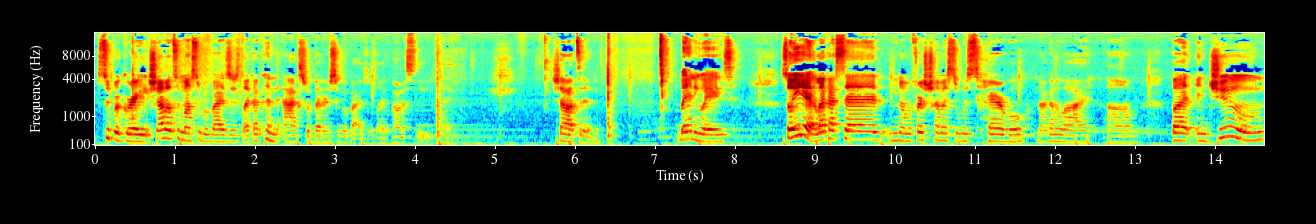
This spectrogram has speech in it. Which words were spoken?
super great. Shout out to my supervisors. Like I couldn't ask for better supervisors. Like honestly, like shout out to them. But anyways, so yeah, like I said, you know, my first trimester was terrible. Not gonna lie. Um, but in June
